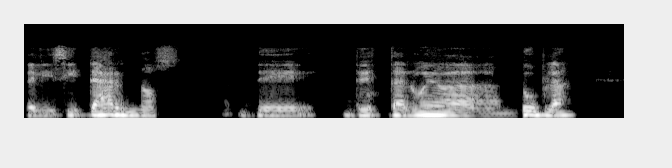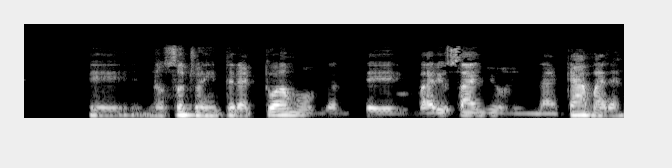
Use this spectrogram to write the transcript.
felicitarnos de, esta nueva dupla. Eh, nosotros interactuamos durante varios años en la Cámara.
